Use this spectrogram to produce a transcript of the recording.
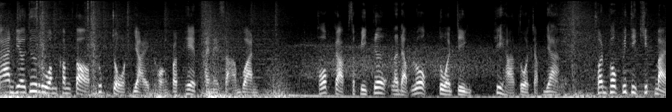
งานเดียวที่รวมคำตอบทุกโจทย์ใหญ่ของประเทศภายใน 3 วัน พบกับสปีกเกอร์ระดับโลกตัวจริงที่หาตัวจับยาก ค้นพบวิธีคิดใหม่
